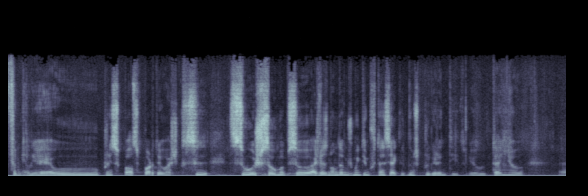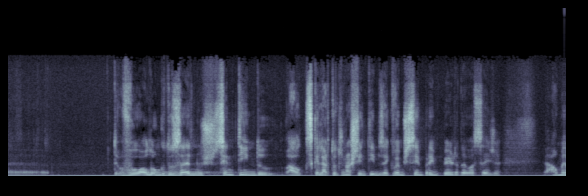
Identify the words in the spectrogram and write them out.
Família é o principal suporte. Eu acho que se, se hoje sou uma pessoa. Às vezes não damos muita importância àquilo que damos por garantido. Eu tenho. Uh, vou ao longo dos anos sentindo algo que se calhar todos nós sentimos, é que vamos sempre em perda, ou seja, há, uma,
